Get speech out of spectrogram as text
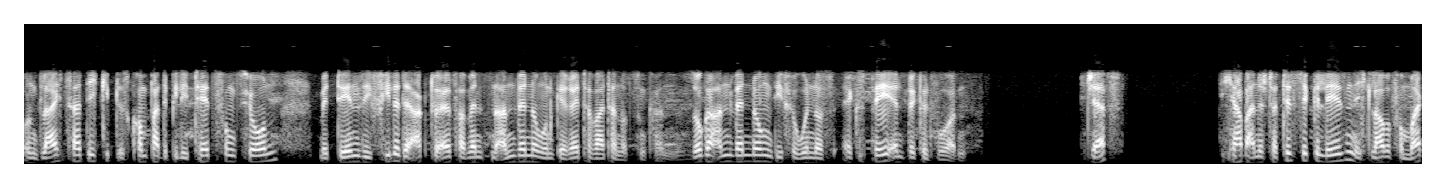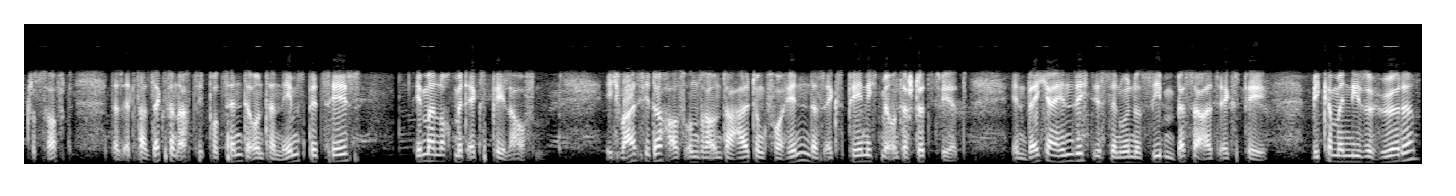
Und gleichzeitig gibt es Kompatibilitätsfunktionen, mit denen Sie viele der aktuell verwendeten Anwendungen und Geräte weiter nutzen können. Sogar Anwendungen, die für Windows XP entwickelt wurden. Jeff? Ich habe eine Statistik gelesen, ich glaube von Microsoft, dass etwa 86 Prozent der Unternehmens-PCs immer noch mit XP laufen. Ich weiß jedoch aus unserer Unterhaltung vorhin, dass XP nicht mehr unterstützt wird. In welcher Hinsicht ist denn Windows 7 besser als XP? Wie kann man diese Hürde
